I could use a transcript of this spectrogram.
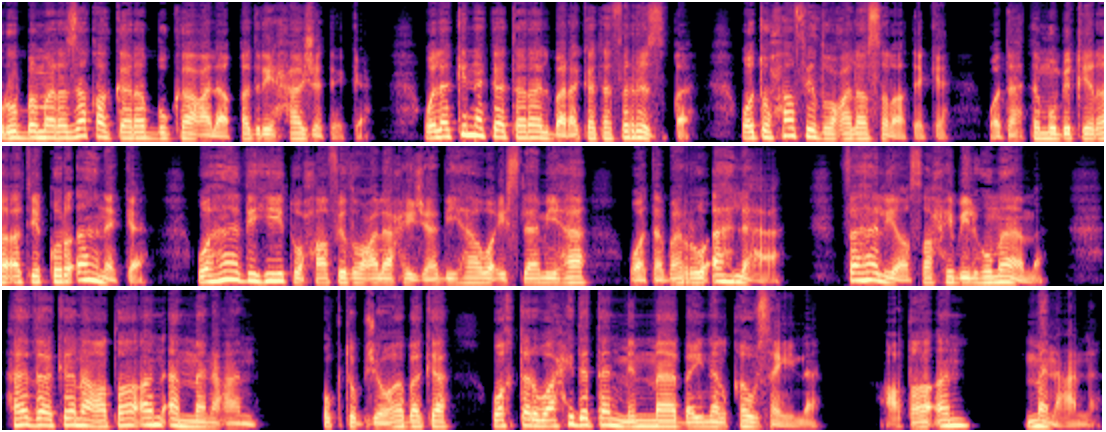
ربما رزقك ربك على قدر حاجتك. ولكنك ترى البركة في الرزق وتحافظ على صلاتك وتهتم بقراءة قرآنك وهذه تحافظ على حجابها وإسلامها وتبر أهلها. فهل يا صاحب الهمام هذا كان عطاء أم منعا؟ اكتب جوابك واختر واحدة مما بين القوسين. عطاء منعا.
